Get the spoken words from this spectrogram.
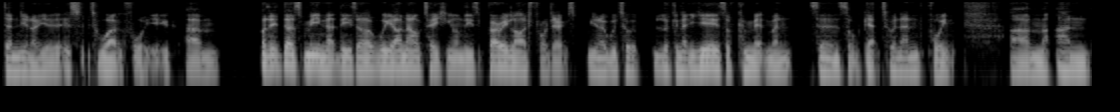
then you know it's, it's work for you. Um, but it does mean that these are we are now taking on these very large projects. You know we're talk, looking at years of commitment to sort of get to an end point. Um, and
